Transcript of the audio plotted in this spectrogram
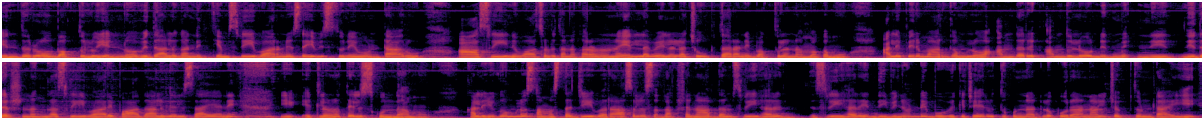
ఎందరో భక్తులు ఎన్నో విధాలుగా నిత్యం శ్రీవారిని సేవిస్తూనే ఉంటారు. ఆ శ్రీనివాసుడు తన కరుణను ఎల్లవేళలా చూపుతారని భక్తుల నమ్మకము. అలిపిరి మార్గంలో అందరి అందులో నిర్మి నిదర్శనంగా శ్రీవారి పాదాలు వెలిసాయని ఎట్లనో తెలుసుకుందాము. కలియుగంలో సమస్త జీవరాశుల రక్షణార్థం శ్రీహరి శ్రీహరి దివి నుండి భూమికి చేరుతున్నట్లు పురాణాలు చెప్తుంటాయి.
